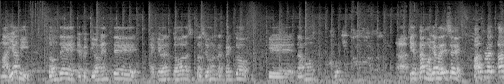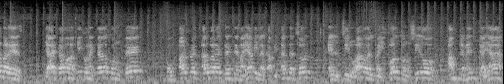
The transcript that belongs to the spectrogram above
Miami, donde efectivamente hay que ver toda la situación al respecto estamos. Aquí estamos, ya me dice Alfred Álvarez, ya estamos aquí conectados con usted, con Alfred Álvarez desde Miami, la capital del sol, el cirujano del béisbol, conocido ampliamente allá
